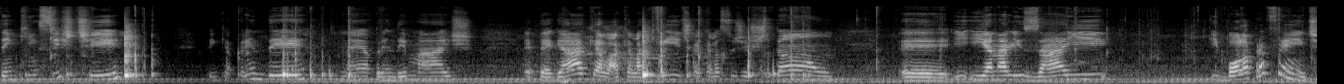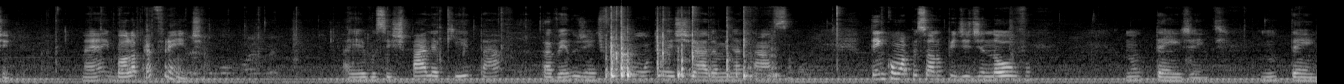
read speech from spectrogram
tem que insistir, tem que aprender, né? Aprender mais. É pegar aquela, aquela crítica, aquela sugestão é, e, e, analisar e, e bola pra frente, né? E bola pra frente. Aí você espalha aqui, tá? Tá vendo, gente? Ficou muito recheada a minha taça. Tem como a pessoa não pedir de novo? Não tem, gente. Não tem.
